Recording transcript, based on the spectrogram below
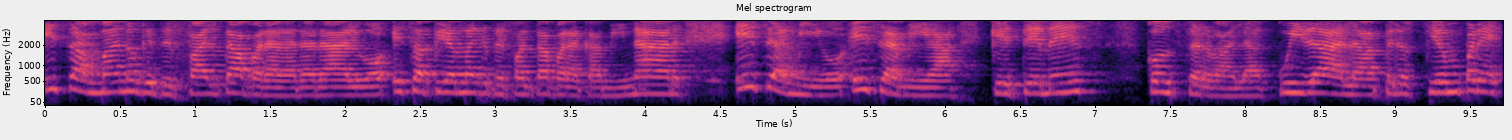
esa mano que te falta para agarrar algo, esa pierna que te falta para caminar, ese amigo, esa amiga que tenés conservala, cuidala, pero siempre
